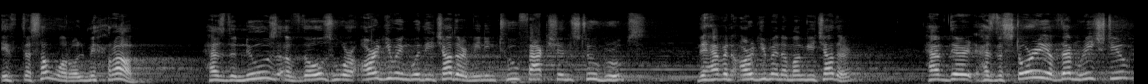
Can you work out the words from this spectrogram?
إِذْ تَصَوَّرُوا الْمِحْرَابِ Has the news of those who are arguing with each other, meaning two factions, two groups, they have an argument among each other. Have there, has the story of them reached you?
